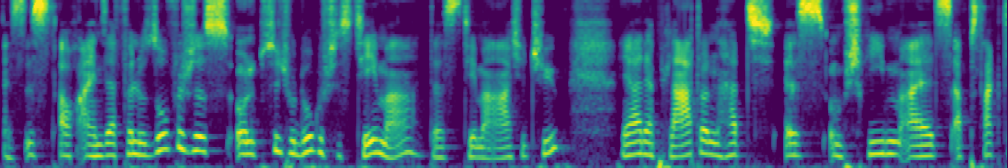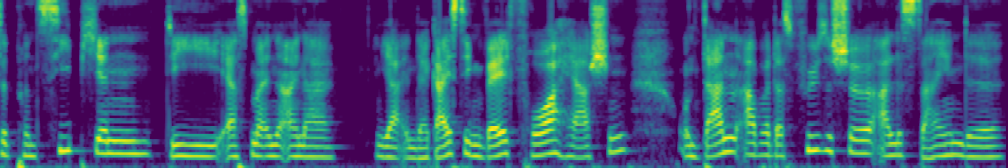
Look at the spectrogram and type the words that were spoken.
Es ist auch ein sehr philosophisches und psychologisches Thema, das Thema Archetyp. Ja, der Platon hat es umschrieben als abstrakte Prinzipien, die erstmal in einer, ja, in der geistigen Welt vorherrschen und dann aber das physische, alles Seiende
